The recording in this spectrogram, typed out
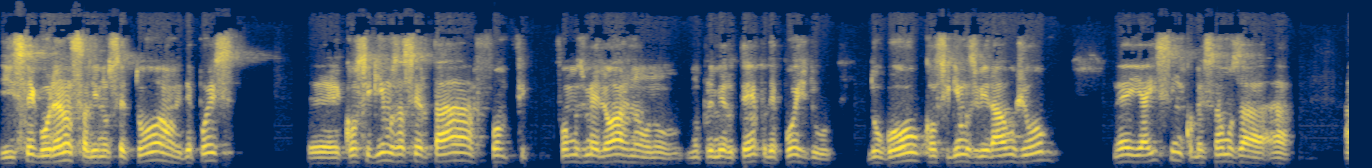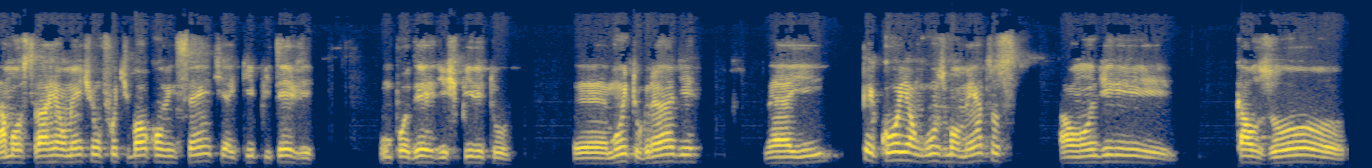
de segurança ali no setor, e depois é, conseguimos acertar, fomos, melhor no, no, no, primeiro tempo, depois do, do gol, conseguimos virar o jogo, né, e aí sim começamos a, a, a mostrar realmente um futebol convincente, a equipe teve um poder de espírito é, muito grande, né, e pecou em alguns momentos aonde causou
